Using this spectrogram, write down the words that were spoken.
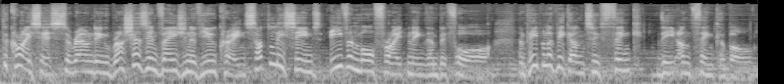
The crisis surrounding Russia's invasion of Ukraine suddenly seems even more frightening than before, and people have begun to think the unthinkable.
